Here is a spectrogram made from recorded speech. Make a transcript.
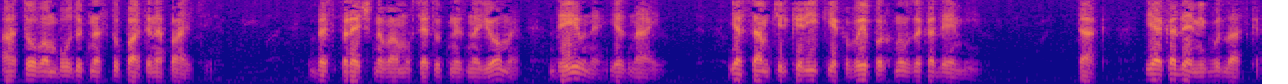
а то вам будуть наступати на пальці. Безперечно, вам усе тут незнайоме, Дивне, я знаю. Я сам тільки рік як випорхнув з академії. Так, я академік, будь ласка.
